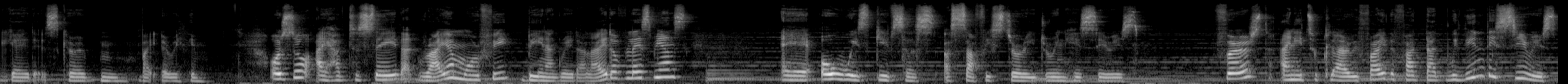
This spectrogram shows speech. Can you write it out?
get scared mm, by everything. Also, I have to say that Ryan Murphy, being a great ally of lesbians, uh, always gives us a sapphic story during his series. First, I need to clarify the fact that within this series,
